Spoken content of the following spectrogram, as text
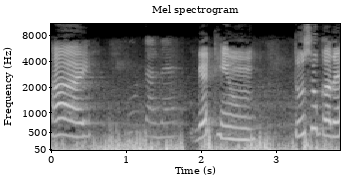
હાય બેઠી હું. તું શું કરે?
